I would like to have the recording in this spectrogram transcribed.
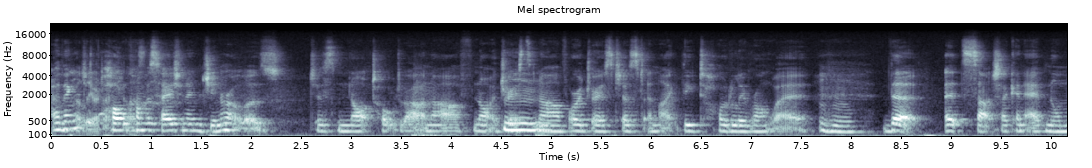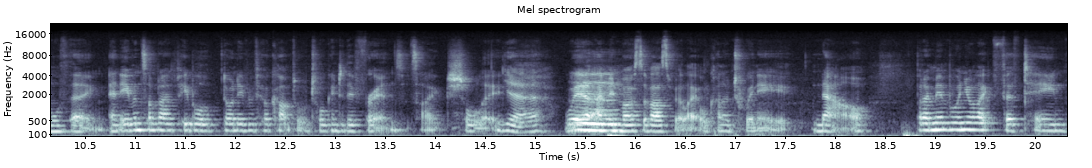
I think really the whole conversation in general is just not talked about enough, not addressed Mm. enough, or addressed just in like the totally wrong way. Mm-hmm. That it's such like an abnormal thing, and even sometimes people don't even feel comfortable talking to their friends. It's like surely Yeah. where I Mm. mean most of us we're like all kind of 20 now but I remember when you were like 15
